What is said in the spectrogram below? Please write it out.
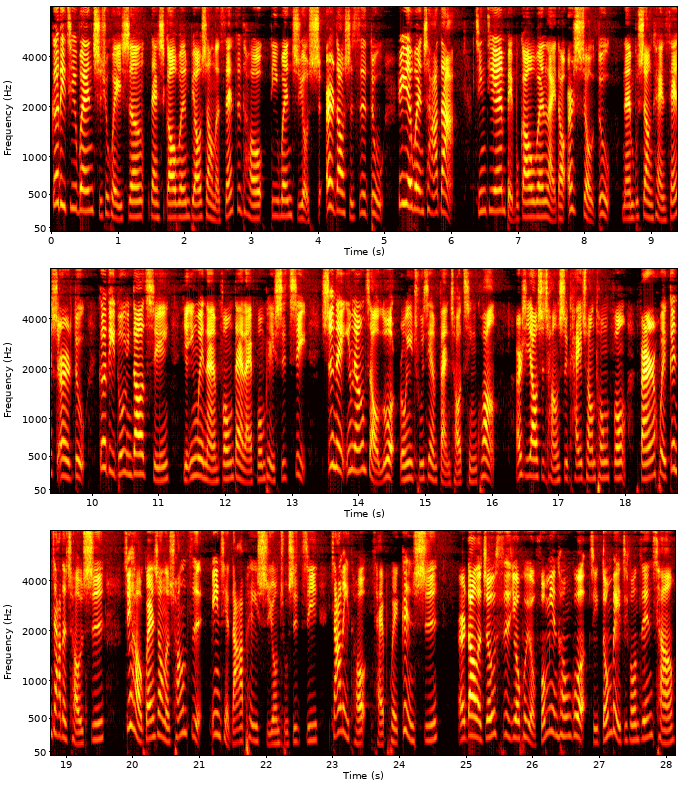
各地气温持续回升，但是高温飙上了三字头，低温只有十二到十四度，日夜温差大。今天北部高温来到二十九度，南部上看三十二度，各地多云到晴，也因为南风带来丰沛湿气，室内阴凉角落容易出现反潮情况。而且要是尝试开窗通风，反而会更加的潮湿。最好关上了窗子，并且搭配使用除湿机，家里头才不会更湿。而到了周四，又会有封面通过及东北季风增强，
